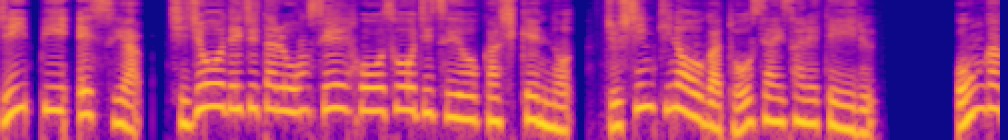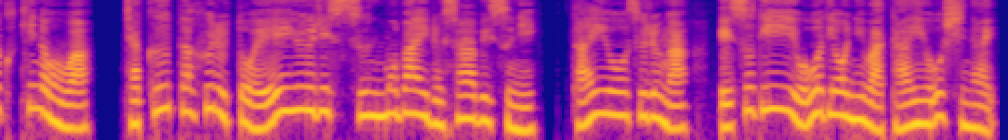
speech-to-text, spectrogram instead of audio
GPS や地上デジタル音声放送実用化試験の受信機能が搭載されている。音楽機能は着歌フルと au リッスンモバイルサービスに対応するが SD オーディオには対応しない。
